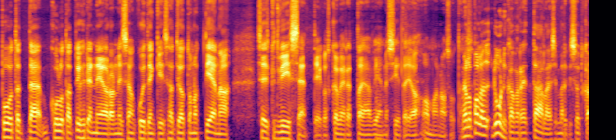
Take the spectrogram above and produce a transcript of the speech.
puhut, että kulutat yhden euron, niin se on kuitenkin, sä oot joutunut tienaa 75 senttiä, koska verettäjä on vienyt siitä jo oman osuutensa. Meillä on paljon duunikavereita täällä esimerkiksi, jotka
